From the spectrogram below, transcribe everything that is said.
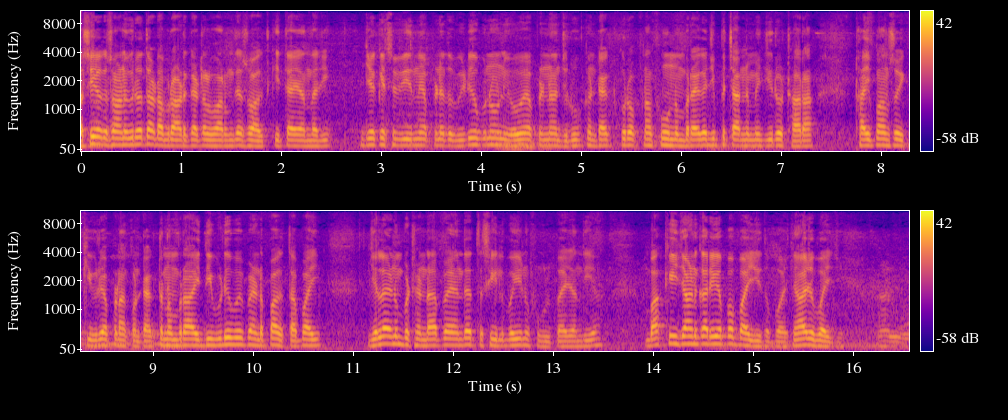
ਅਸੀਂ ਕਿਸਾਨ ਵੀਰੋ ਤੁਹਾਡਾ ਬਰਾਡ ਕੈਟਲ ਫਾਰਮ ਤੇ ਸਵਾਗਤ ਕੀਤਾ ਜਾਂਦਾ ਜੀ। ਜੇ ਕਿਸੇ ਵੀਰ ਨੇ ਆਪਣੇ ਤੋਂ ਵੀਡੀਓ ਬਣਾਉਣੀ ਹੋਵੇ ਆਪਣੇ ਨਾਲ ਜਰੂਰ ਕੰਟੈਕਟ ਕਰੋ। ਆਪਣਾ ਫੋਨ ਨੰਬਰ ਹੈਗਾ ਜੀ 95018 28521 ਵੀਰੇ ਆਪਣਾ ਕੰਟੈਕਟ ਨੰਬਰ ਆ। ਅੱਜ ਦੀ ਵੀਡੀਓ ਵੀ ਪਿੰਡ ਭਗਤਾ ਭਾਈ ਜ਼ਿਲ੍ਹਾ ਇਹਨੂੰ ਬਠਿੰਡਾ ਪੈ ਜਾਂਦਾ ਤਹਿਸੀਲ ਬਾਈ ਨੂੰ ਫੂਲ ਪੈ ਜਾਂਦੀ ਆ। ਬਾਕੀ ਜਾਣਕਾਰੀ ਆਪਾਂ ਬਾਈ ਜੀ ਤੋਂ ਪੁੱਛਦੇ ਹਾਂ। ਆਜੋ ਬਾਈ ਜੀ। ਹਾਂਜੀ।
